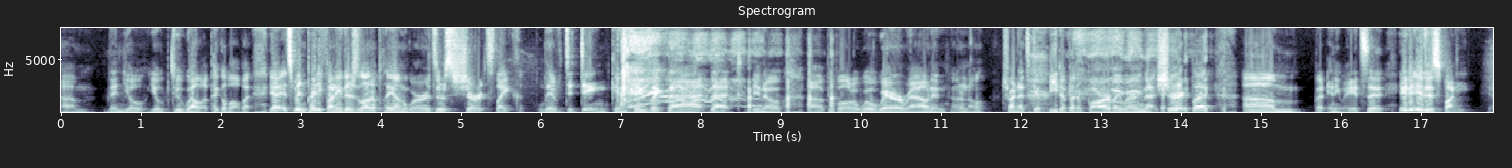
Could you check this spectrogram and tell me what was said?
um, then you'll you'll do well at pickleball. But yeah, it's been pretty funny. There's a lot of play on words. There's shirts like "live to dink" and things like that that you know uh, people will wear around, and I don't know, try not to get beat up at a bar by wearing that shirt. But um, but anyway, it's a it, it is funny. Yeah.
